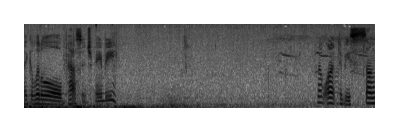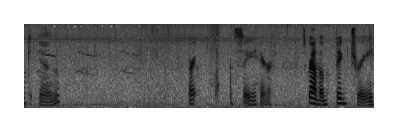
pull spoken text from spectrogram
Like a little passage, maybe? I don't want it to be sunk in. Alright, let's see here. Let's grab a big tree.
